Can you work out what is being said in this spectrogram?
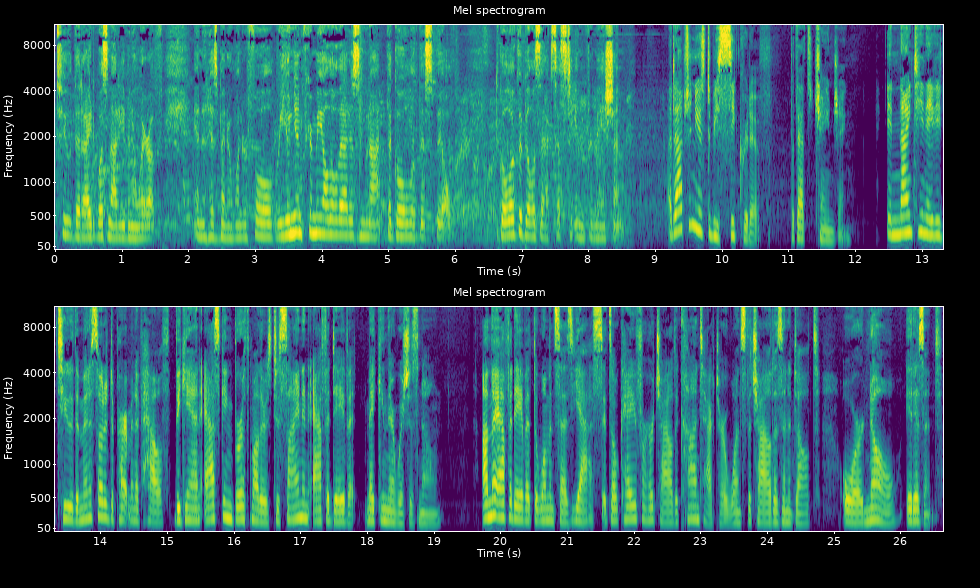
too that I was not even aware of. And it has been a wonderful reunion for me, although that is not the goal of this bill. The goal of the bill is access to information. Adoption used to be secretive, but that's changing. In 1982, the Minnesota Department of Health began asking birth mothers to sign an affidavit making their wishes known. On the affidavit, the woman says yes, it's okay for her child to contact her once the child is an adult, or no, it isn't.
